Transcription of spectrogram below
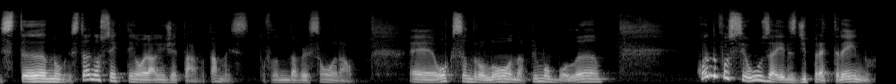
Stano, Stano eu sei que tem oral injetável, tá? Mas estou falando da versão oral. É, oxandrolona, primobolan. Quando você usa eles de pré-treino,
